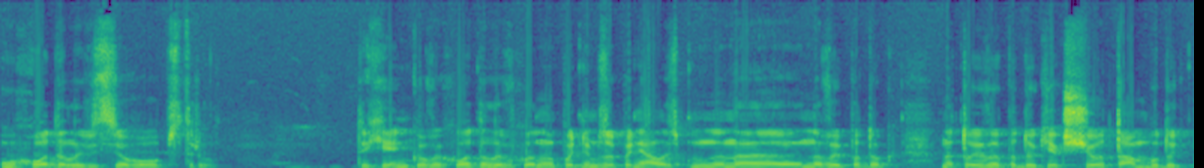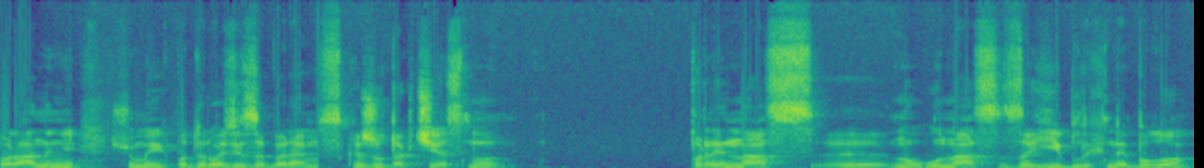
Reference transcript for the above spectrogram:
уходили від цього обстрілу. Тихенько виходили, виходили, потім зупинялись на, на випадок, на той випадок, якщо там будуть поранені, що ми їх по дорозі заберемо. Скажу так чесно, при нас, е, ну, у нас загиблих не було.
